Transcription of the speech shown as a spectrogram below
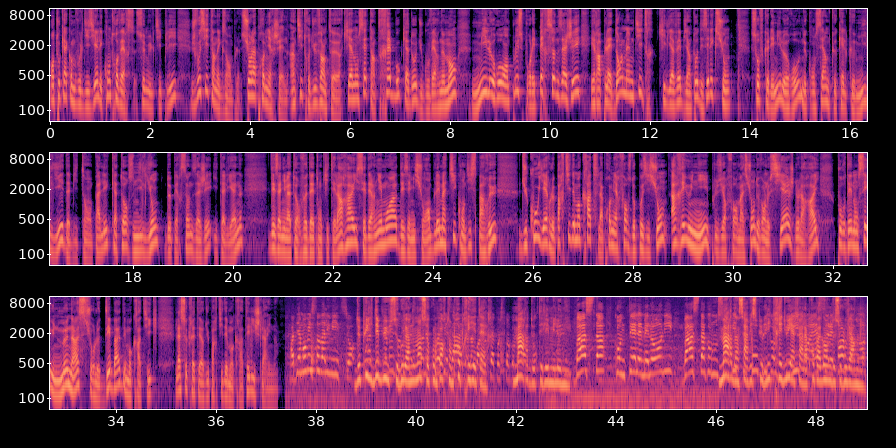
En tout cas, comme vous le disiez, les controverses se multiplient. Je vous cite un exemple. Sur la première chaîne, un titre du 20h qui annonçait un très beau cadeau du gouvernement, 1000 euros en plus pour les personnes âgées et rappelait dans le même titre qu'il y avait bientôt des élections. Sauf que les 1000 euros ne concernent que quelques milliers d'habitants, pas les 14 millions de personnes âgées italiennes. Des animateurs vedettes ont quitté la rail ces derniers mois, des émissions emblématiques ont disparu. Du coup, hier, le Parti démocrate, la première force d'opposition, a réuni plusieurs formations devant le siège de la rail pour dénoncer une menace sur le débat démocratique. La secrétaire du Parti démocrate, Elie Schlein. Depuis le début, ce gouvernement se comporte en propriétaire. Marre de Télémélanie. Marre d'un service public réduit à faire la propagande de ce gouvernement.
